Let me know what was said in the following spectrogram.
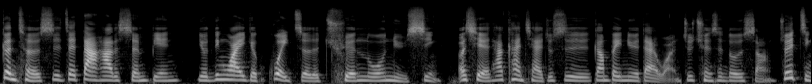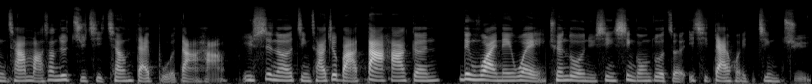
更扯的是，在大哈的身边有另外一个跪着的全裸女性，而且她看起来就是刚被虐待完，就全身都是伤。所以警察马上就举起枪逮捕了大哈。于是呢，警察就把大哈跟另外那位全裸女性性工作者一起带回警局，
